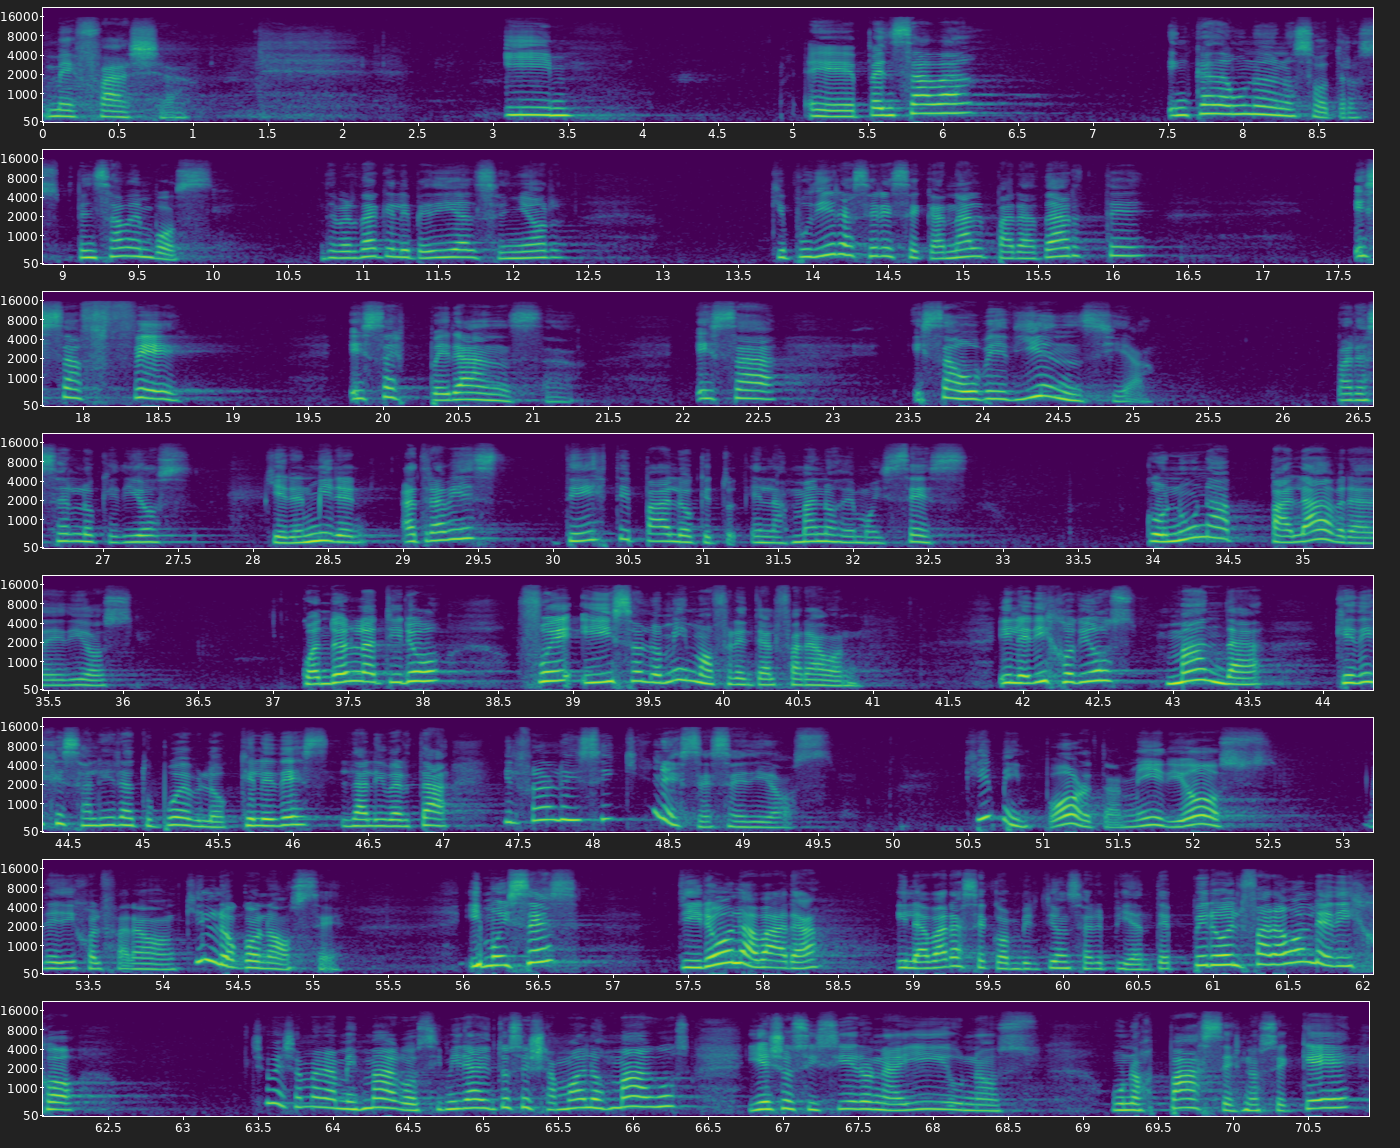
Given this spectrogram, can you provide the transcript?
me falla. Y eh, pensaba en cada uno de nosotros, pensaba en vos de verdad que le pedía al Señor que pudiera ser ese canal para darte esa fe, esa esperanza, esa, esa obediencia para hacer lo que Dios quiere. Miren, a través de este palo que en las manos de Moisés, con una palabra de Dios, cuando él la tiró, fue y hizo lo mismo frente al faraón. Y le dijo, Dios, manda que dejes salir a tu pueblo, que le des la libertad. Y el faraón le dice, ¿quién es ese Dios? ¿Qué me importa a mí, Dios? Le dijo el faraón, ¿quién lo conoce? Y Moisés tiró la vara y la vara se convirtió en serpiente. Pero el faraón le dijo, yo voy a llamar a mis magos. Y mira, entonces llamó a los magos y ellos hicieron ahí unos, unos pases, no sé qué.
